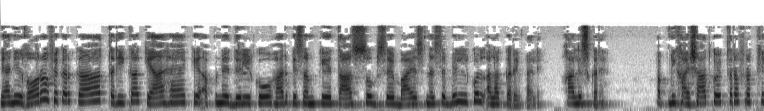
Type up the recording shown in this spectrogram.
یعنی غور و فکر کا طریقہ کیا ہے کہ اپنے دل کو ہر قسم کے تعصب سے باعث سے بالکل الگ کریں پہلے۔ خالص کریں۔ اپنی خواہشات کو ایک طرف رکھے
